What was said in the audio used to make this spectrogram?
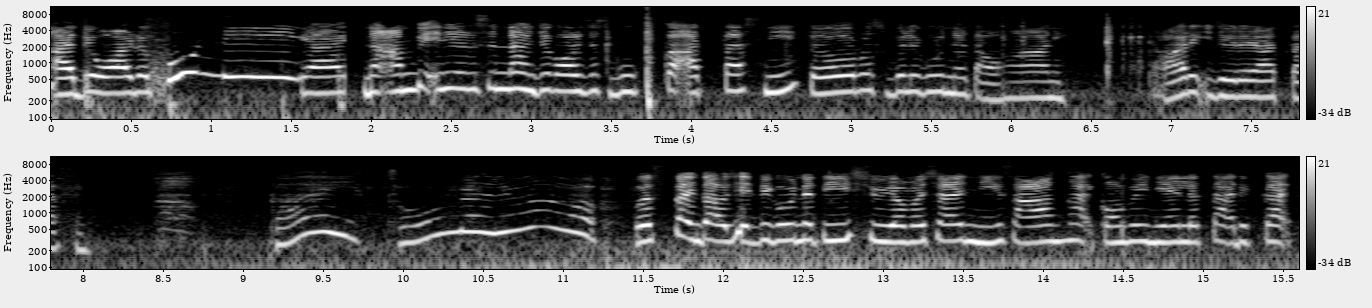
ada warna kuning. Ya. Nak ambil ni senang je. Korang just buka atas ni. Terus boleh guna tau. Ha ni. Tarik je dari atas ni. Guys, comel je. First time tau cikgu guna tisu yang macam ni. Sangat convenient. Letak dekat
